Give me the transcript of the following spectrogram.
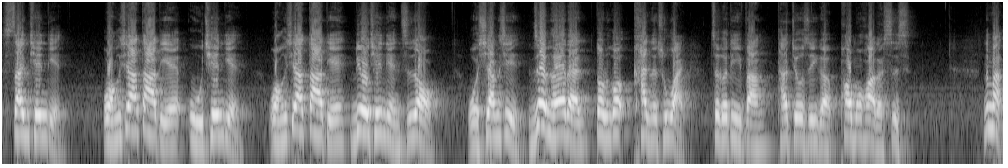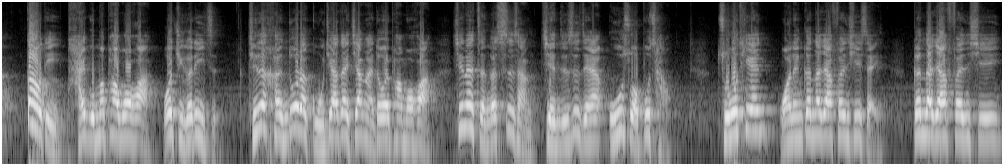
三千点，往下大跌五千点，往下大跌六千点之后，我相信任何人都能够看得出来，这个地方它就是一个泡沫化的事实。那么。到底台股没泡沫化？我举个例子，其实很多的股价在将来都会泡沫化。现在整个市场简直是怎样无所不炒。昨天我能跟大家分析谁？跟大家分析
